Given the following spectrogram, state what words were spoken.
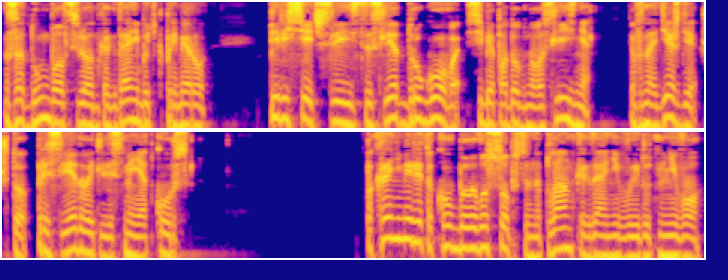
Задумывался ли он когда-нибудь, к примеру, пересечь слизистый след другого себе подобного слизня в надежде, что преследователи сменят курс? По крайней мере, таков был его собственный план, когда они выйдут на него.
